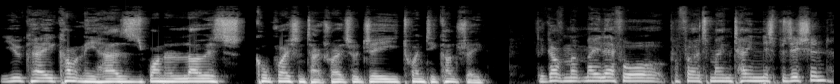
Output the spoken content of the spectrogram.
The UK currently has one of the lowest corporation tax rates for a G20 country. The government may therefore prefer to maintain this position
